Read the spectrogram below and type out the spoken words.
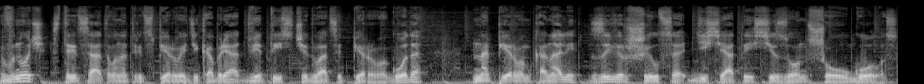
В ночь с 30 на 31 декабря 2021 года – на Первом канале завершился десятый сезон шоу «Голос».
